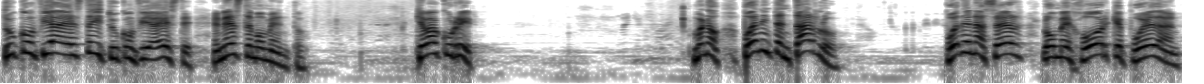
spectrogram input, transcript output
Tú confía a este y tú confía a este en este momento. ¿Qué va a ocurrir? Bueno, pueden intentarlo. Pueden hacer lo mejor que puedan,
